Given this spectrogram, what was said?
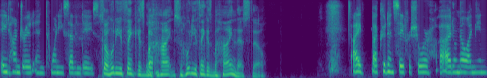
827 days. So who do you think is behind? So who do you think is behind this, though? I I couldn't say for sure. I, don't know. I mean,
